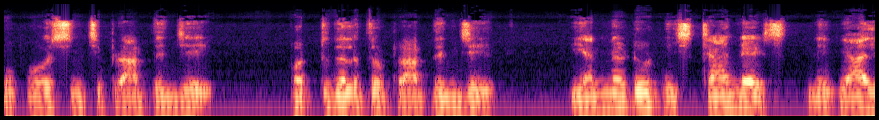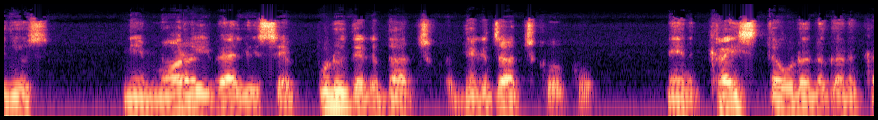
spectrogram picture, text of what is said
ఉపవసించి ప్రార్థన చేయి. పట్టుదలతో ప్రార్థన చేయి. ఎన్నడూ నీ స్టాండర్డ్స్ నీ వాల్యూస్ నీ మోరల్ వాల్యూస్ ఎప్పుడూ దిగదార్చుకో దిగజార్చుకోకు. నేను క్రైస్తవుడును గనుక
